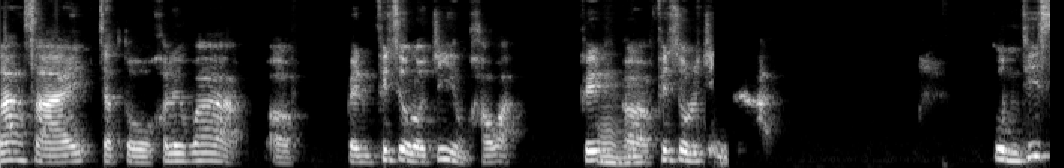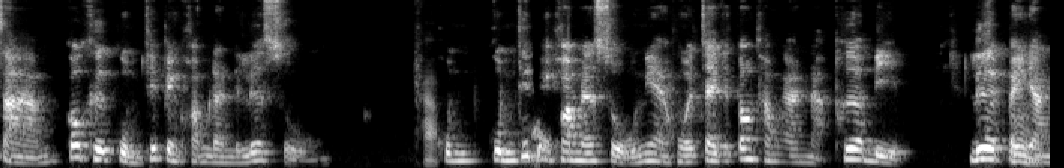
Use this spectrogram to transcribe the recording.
ล่างซ้ายจะโตเขาเรียกว่าเออเป็นฟิสิโอโลจีของเขาอะฟิอือฮึเอ่อฟิสิโอโลจีกลุ่มที่สามก็คือกลุ่มที่เป็นความดันในเลือดสูงครับกลุ่มกลุ่มที่เป็นความดันสูงเนี่ย หัวใจจะต้องทำงานหนักเพื่อบีบเลือดไปอืมยัง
